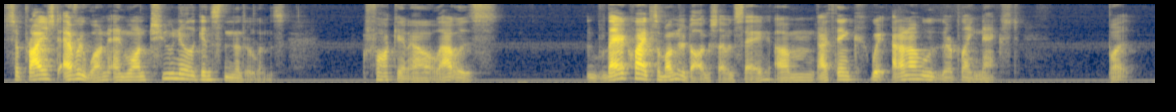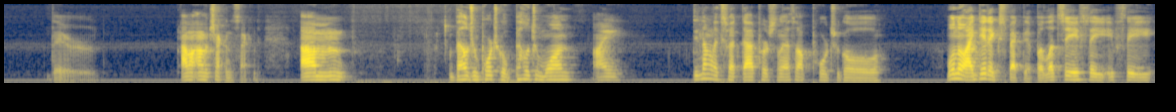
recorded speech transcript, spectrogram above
surprised everyone and won 2 0 against the Netherlands. Fucking hell, that was. They're quite some underdogs, I would say. Um, I think. Wait, I don't know who they're playing next. But they're. I'm, I'm gonna check in a second. Um, Belgium, Portugal. Belgium won. I did not expect that personally. I thought Portugal. Well, no, I did expect it, but let's say if they if they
